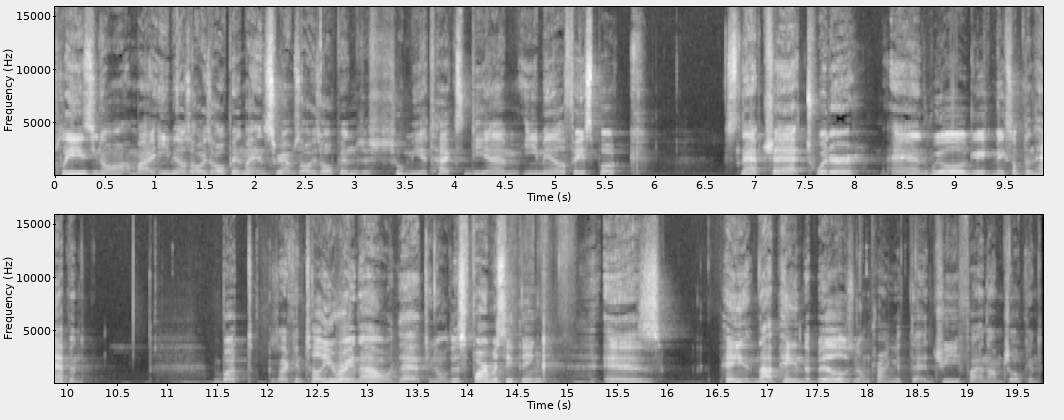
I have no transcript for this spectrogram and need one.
please, you know, my email is always open, my Instagram is always open. Just shoot me a text, DM, email, Facebook, Snapchat, Twitter, and we'll make something happen. But because I can tell you right now that you know this pharmacy thing is paying, not paying the bills. You know, I'm trying to get that G five. No, I'm joking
